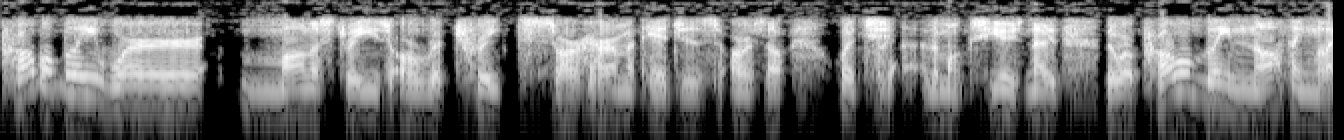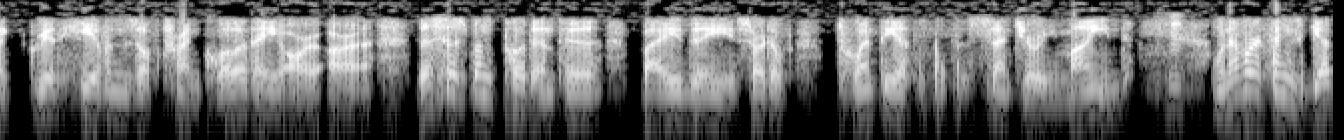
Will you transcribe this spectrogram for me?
probably were monasteries or retreats or hermitages or so, which the monks used. Now, there were probably nothing like great havens of tranquility, or, or this has been put into by the sort of 20th century mind. Mm-hmm. Whenever things get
